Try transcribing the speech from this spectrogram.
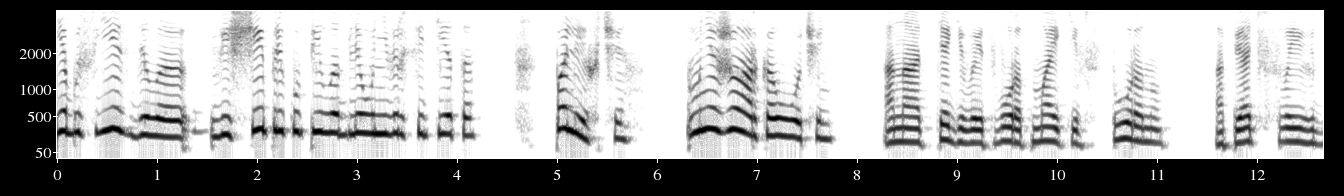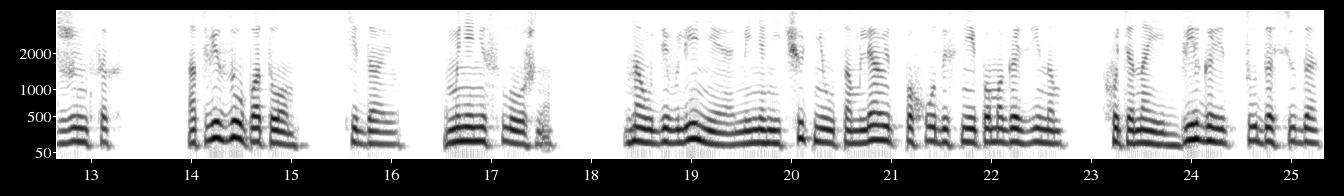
Я бы съездила, вещей прикупила для университета. Полегче. Мне жарко очень. Она оттягивает ворот майки в сторону, опять в своих джинсах. Отвезу потом, кидаю. Мне несложно. На удивление, меня ничуть не утомляют походы с ней по магазинам, хоть она и бегает туда-сюда.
